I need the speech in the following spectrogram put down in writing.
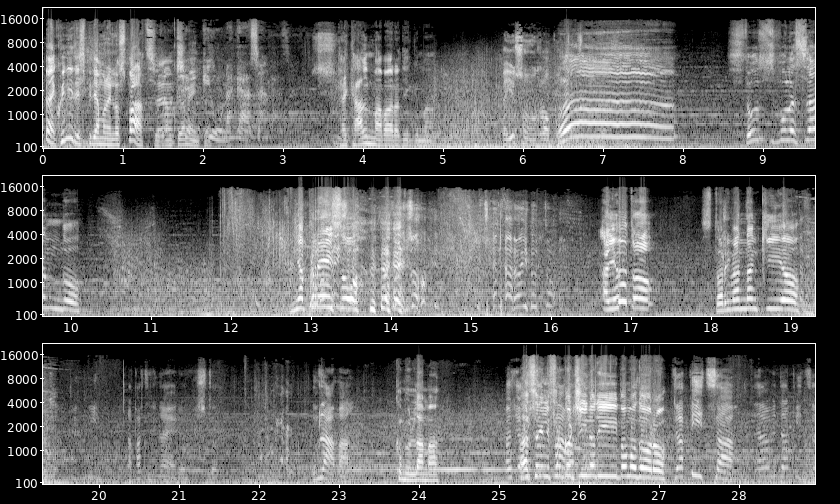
Beh, quindi respiriamo nello spazio, Non c'è tranquillamente. più una casa. Sì. Dai, calma, paradigma. Beh, io sono un robot. Ah! Sto svolazzando! Mi ha preso! Preso! Gennaro, aiuto! Aiuto! Sto arrivando anch'io! Una parte di un aereo, ho visto. Un lama. Come un lama. Alza il furgoncino di pomodoro! Della pizza! Della pizza.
